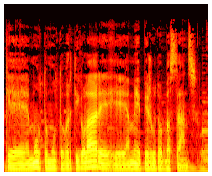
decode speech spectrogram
che è molto molto particolare e a me è piaciuto abbastanza.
